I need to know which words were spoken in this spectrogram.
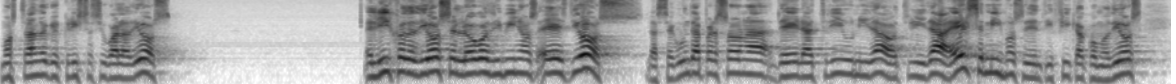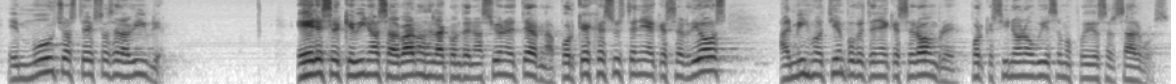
mostrando que Cristo es igual a Dios. El Hijo de Dios, el Logos Divino, es Dios, la segunda persona de la triunidad o Trinidad. Él se mismo se identifica como Dios en muchos textos de la Biblia. Él es el que vino a salvarnos de la condenación eterna. ¿Por qué Jesús tenía que ser Dios al mismo tiempo que tenía que ser hombre? Porque si no, no hubiésemos podido ser salvos.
